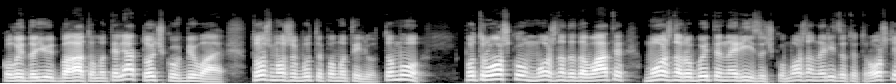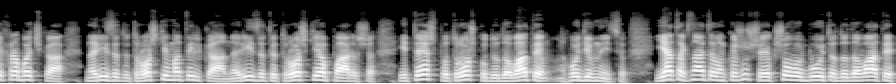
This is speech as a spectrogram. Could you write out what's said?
коли дають багато мотиля, точку вбиває. Тож може бути по мотилю. Тому. Потрошку можна додавати, можна робити нарізочку, можна нарізати трошки храбачка, нарізати трошки мотилька, нарізати трошки опариша і теж потрошку додавати годівницю. Я так знаєте, вам кажу, що якщо ви будете додавати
